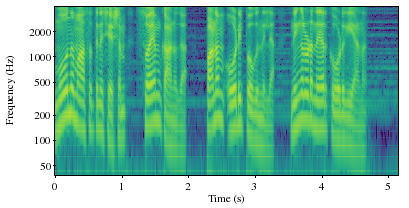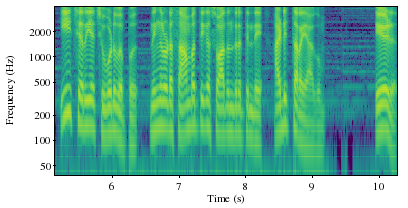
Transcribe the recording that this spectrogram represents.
മൂന്ന് മാസത്തിനു ശേഷം സ്വയം കാണുക. പണം ഓടിപ്പോകുന്നില്ല. നിങ്ങളുടെ നേർക്ക് ഓടുകയാണ്. ഈ ചെറിയ ചുവടുവെപ്പ് നിങ്ങളുടെ സാമ്പത്തിക സ്വാതന്ത്ര്യത്തിന്റെ അടിത്തറയാകും. ഏഴ്.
